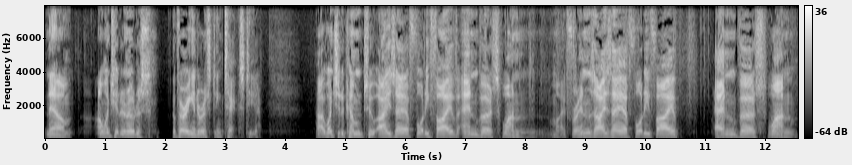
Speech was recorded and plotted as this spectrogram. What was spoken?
Now, I want you to notice a very interesting text here. I want you to come to Isaiah 45 and verse 1, my friends. Isaiah 45 and verse 1.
